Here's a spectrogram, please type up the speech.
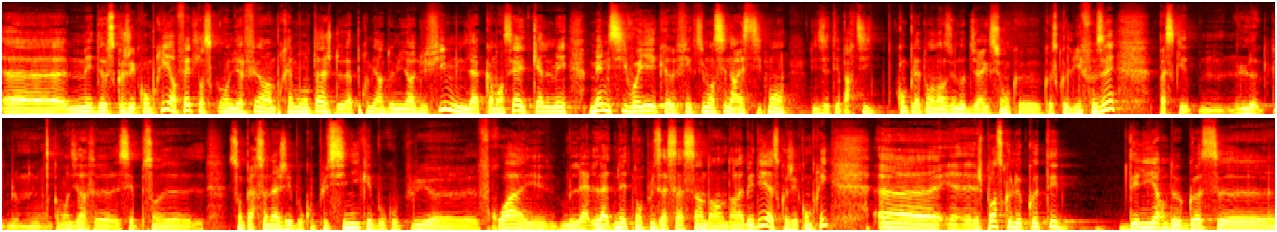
Euh, mais de ce que j'ai compris, en fait, lorsqu'on lui a fait un pré-montage de la première demi-heure du film, il a commencé à être calmé, même s'il voyait qu'effectivement, scénaristiquement, ils étaient partis complètement dans une autre direction que, ce que lui faisait, parce que mm, le- comment dire, euh, euh, son personnage est beaucoup plus cynique et beaucoup plus froid et la- la- nettement plus assassin dans, la BD, à ce que j'ai compris. Je pense que le côté délire de gosse euh,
